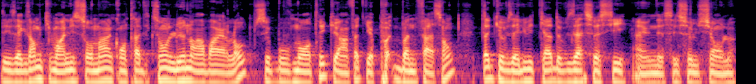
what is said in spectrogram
des exemples qui vont aller sûrement en contradiction l'une envers l'autre. C'est pour vous montrer qu'en fait, il n'y a pas de bonne façon. Peut-être que vous allez être capable de vous associer à une de ces solutions-là.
